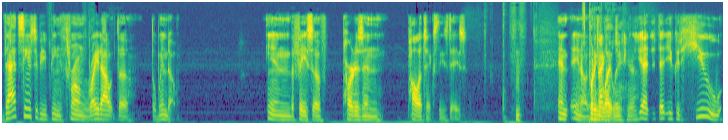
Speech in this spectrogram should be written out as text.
That seems to be being thrown right out the the window in the face of partisan politics these days. and you know, putting it lightly, you- yeah. yeah, that you could hew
